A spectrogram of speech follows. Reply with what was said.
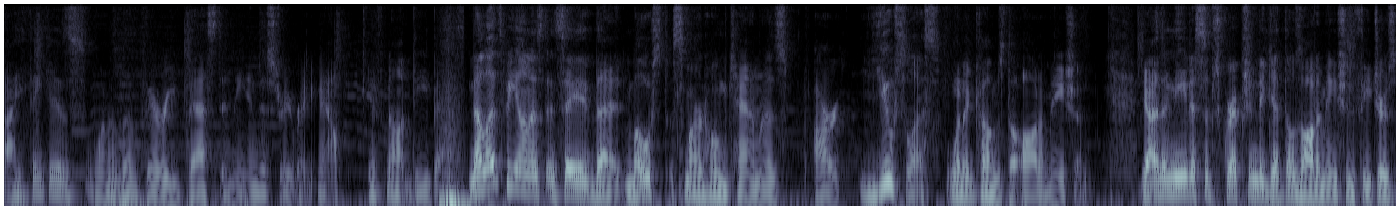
I think is one of the very best in the industry right now if not the best. Now let's be honest and say that most smart home cameras are useless when it comes to automation. You either need a subscription to get those automation features,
